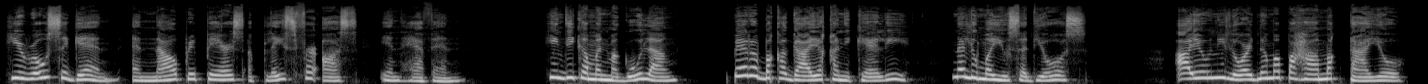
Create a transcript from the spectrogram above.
He rose again and now prepares a place for us in heaven. Hindi ka man magulang, pero baka gaya ka ni Kelly na lumayo sa Diyos. Ayaw ni Lord na mapahamak tayo.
